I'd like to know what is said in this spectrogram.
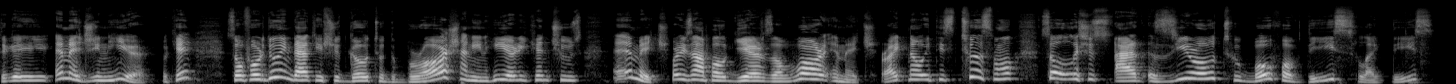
the image in here okay? So for doing that you should go to the brush and in here you can choose image. For example gears of war image. Right now it is too small so let's just add a zero to both of these like this.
